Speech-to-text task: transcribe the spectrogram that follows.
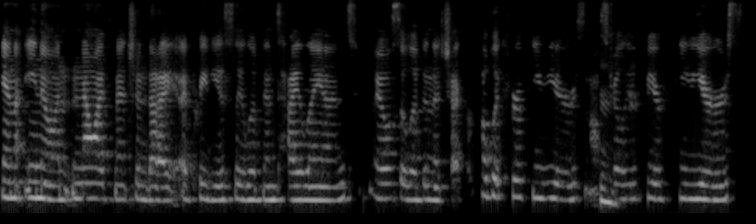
And, you know, and now I've mentioned that I, I previously lived in Thailand. I also lived in the Czech Republic for a few years and hmm. Australia for a few years.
